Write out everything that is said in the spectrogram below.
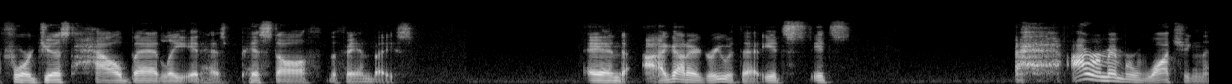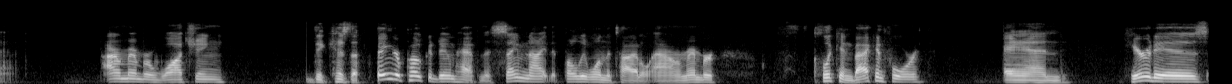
for just how badly it has pissed off the fan base. And I got to agree with that. It's it's I remember watching that. I remember watching because the finger poke of doom happened the same night that Foley won the title. And I remember clicking back and forth and here it is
